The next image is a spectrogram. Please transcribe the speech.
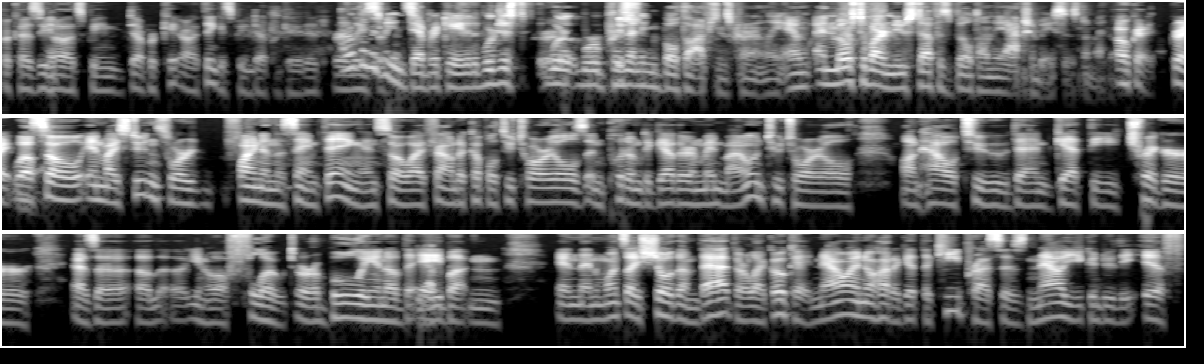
because you yep. know that's being deprecated. I think it's being deprecated. Or I don't think it's being deprecated. We're just er, we're, we're presenting both options currently, and and most of our new stuff is built on the action based system. I think. Okay, great. Well, yeah. so and my students were finding the same thing, and so I found a couple tutorials and put them together and made my own tutorial on how to then get the trigger as a, a you know a float or a boolean of the yep. A button. And then once I show them that, they're like, okay, now I know how to get the key presses. Now you can do the if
